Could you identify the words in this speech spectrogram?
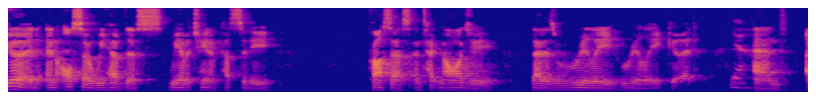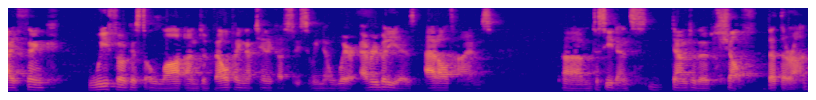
good and also we have this we have a chain of custody process and technology that is really really good yeah and i think we focused a lot on developing that chain of custody so we know where everybody is at all times, um, decedents, down to the shelf that they're on.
